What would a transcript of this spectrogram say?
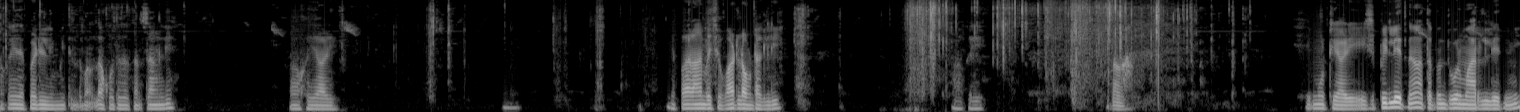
काही पडली मी तिला तुम्हाला दाखवतो जाताना चांगली. काही आळी पार आंब्याची वाट लावून टाकली। काही बघा ही मोठी आळी हिची पिल्ली आहेत ना आता पण दोन मारलेली आहेत मी.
